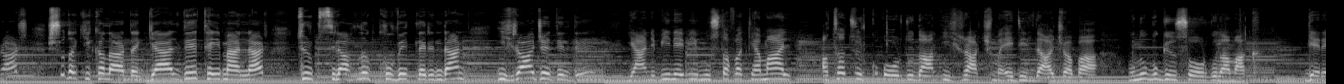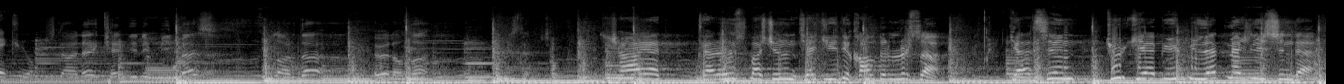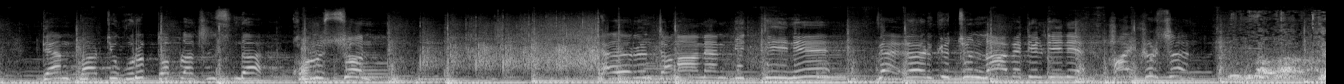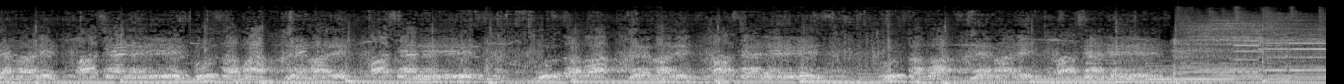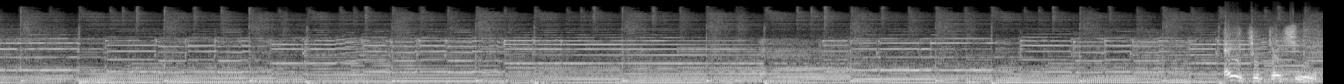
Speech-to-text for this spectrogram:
Karar şu dakikalarda geldi. Teğmenler Türk Silahlı Kuvvetlerinden ihraç edildi. Yani bir nevi Mustafa Kemal Atatürk ordudan ihraç mı edildi acaba? Bunu bugün sorgulamak gerekiyor. tane kendini bilmez. Bunlar da evelallah temizlenecek. Şayet terörist başının tecidi kaldırılırsa gelsin Türkiye Büyük Millet Meclisi'nde DEM Parti grup toplantısında konuşsun. Terörün tamamen bittiğini ve örgütün lağvedildiğini haykırsın. Ey Türk gençliği!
